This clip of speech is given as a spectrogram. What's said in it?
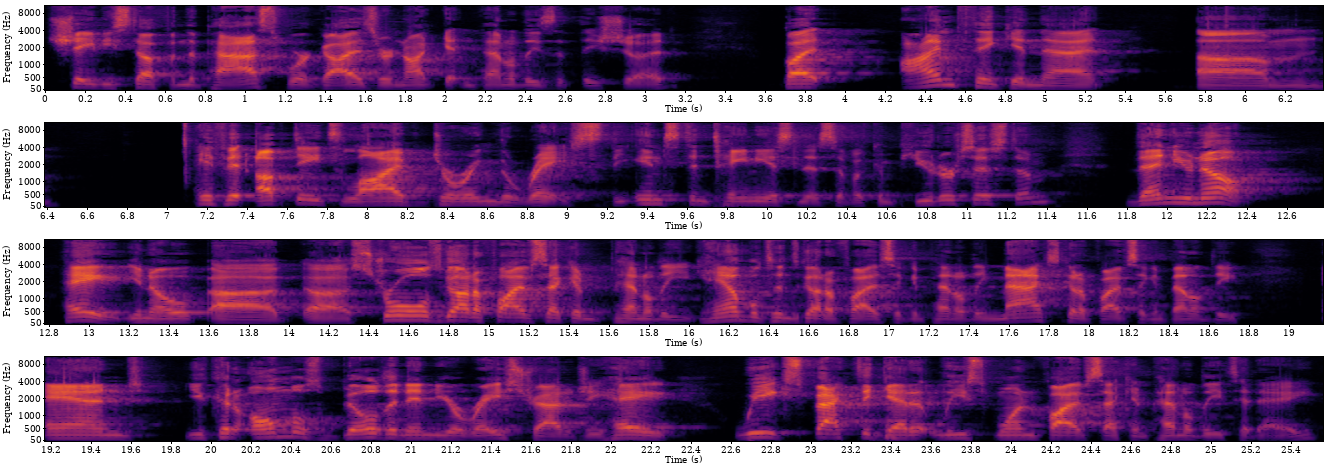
shady stuff in the past where guys are not getting penalties that they should. But I'm thinking that um, if it updates live during the race, the instantaneousness of a computer system, then you know, hey, you know, uh, uh, Stroll's got a five second penalty, Hamilton's got a five second penalty, Max got a five second penalty, and you can almost build it into your race strategy. Hey, we expect to get at least one five second penalty today.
